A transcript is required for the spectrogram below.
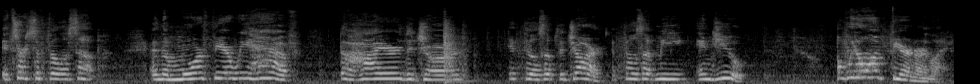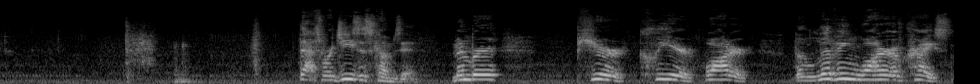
it starts to fill us up. And the more fear we have, the higher the jar, it fills up the jar. It fills up me and you. But we don't want fear in our life. That's where Jesus comes in. Remember, pure, clear water, the living water of Christ.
